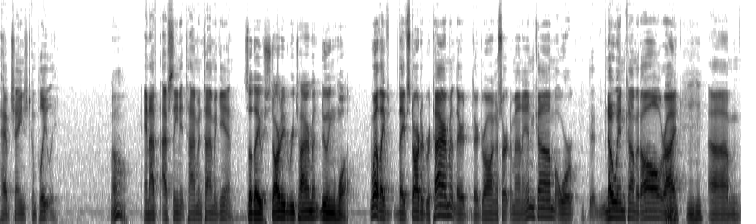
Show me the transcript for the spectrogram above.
have changed completely. oh. And I've I've seen it time and time again. So they've started retirement doing what? Well, they've they've started retirement. They're they're drawing a certain amount of income or uh, no income at all, mm-hmm. right? Mm-hmm. Um,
